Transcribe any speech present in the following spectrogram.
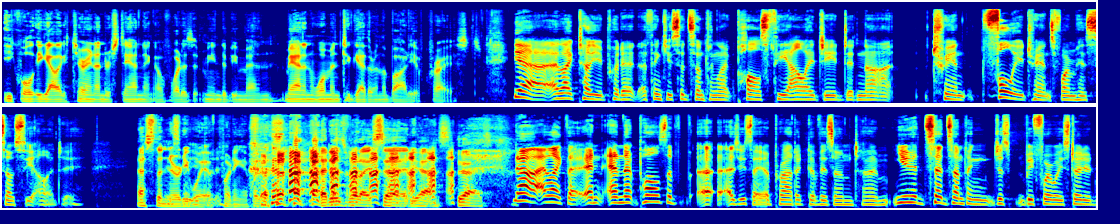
equal egalitarian understanding of what does it mean to be men man and woman together in the body of christ yeah i liked how you put it i think you said something like paul's theology did not tran- fully transform his sociology. That's the nerdy way of putting it, but that is what I said. Yes, yes. No, I like that, and and that Paul's, a, uh, as you say, a product of his own time. You had said something just before we started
